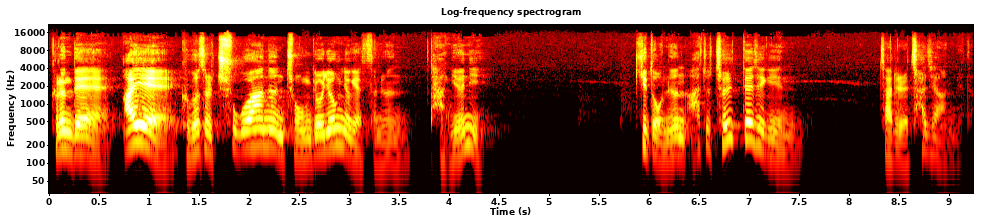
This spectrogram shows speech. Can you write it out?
그런데 아예 그것을 추구하는 종교 영역에서는 당연히 기도는 아주 절대적인 자리를 차지합니다.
